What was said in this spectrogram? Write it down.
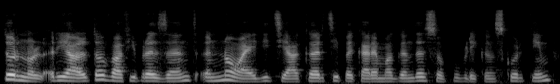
turnul Rialto va fi prezent în noua ediție a cărții pe care mă gândesc să o public în scurt timp,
